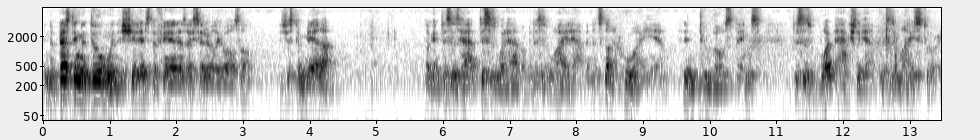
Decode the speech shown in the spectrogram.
And the best thing to do when the shit hits the fan, as I said earlier also, is just to man up. Look at this is hap- this is what happened, but this is why it happened. It's not who I am. I didn't do those things. This is what actually happened. This is my story.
